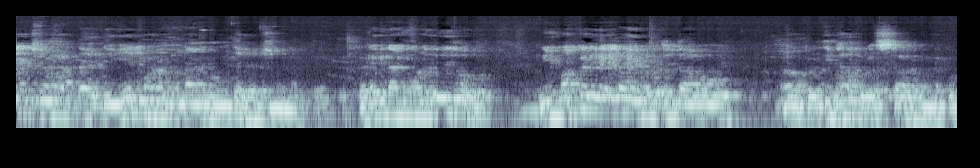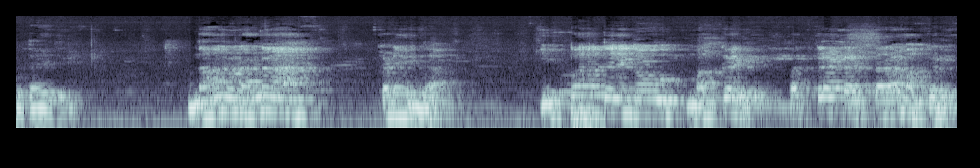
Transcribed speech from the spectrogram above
ಯೋಚನೆ ಮಾಡ್ತಾ ಇದ್ದೆ, ಏನು ಮಾಡೋದು ನಾನು ಅಂತ ಯೋಚನೆ ಮಾಡ್ತಾ ಇದ್ದೆ. ಕಡೆಗೆ ನಾನು ಹೊಡೆದಿದ್ದು ಈ ಮಕ್ಕಳಿಗೆಲ್ಲ ಇವತ್ತು ತಾವು ಪ್ರತಿಭಾ ಪುರಸ್ಕಾರವನ್ನು ಕೊಡ್ತಾ ಇದ್ದೀವಿ ನಾನು ನನ್ನ ಕಡೆಯಿಂದ ಇಪ್ಪತ್ತೈದು ಮಕ್ಕಳಿಗೆ, ಪತ್ರಕರ್ತರ ಮಕ್ಕಳಿಗೆ,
